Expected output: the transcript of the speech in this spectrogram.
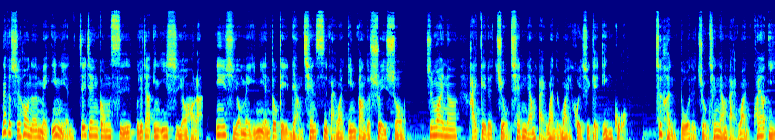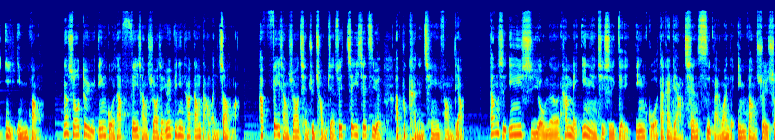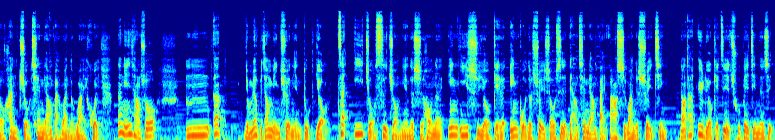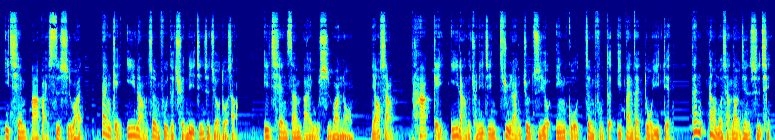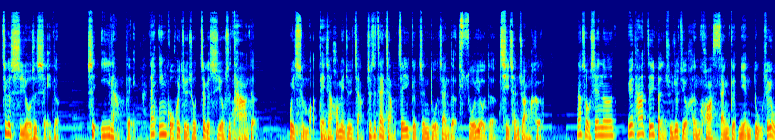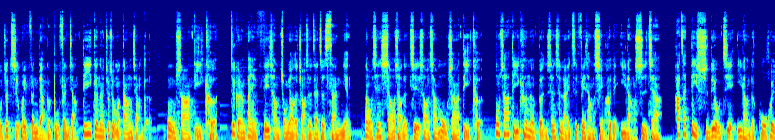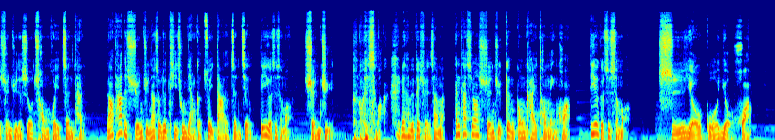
那个时候呢，每一年这间公司，我就叫英伊石油好了。英石油每一年都给两千四百万英镑的税收，之外呢，还给了九千两百万的外汇是给英国，是很多的，九千两百万，快要一亿英镑。那时候对于英国，他非常需要钱，因为毕竟他刚打完仗嘛。他非常需要钱去重建，所以这一些资源他不可能轻易放掉。当时英伊石油呢，它每一年其实给英国大概两千四百万的英镑税收和九千两百万的外汇。那您想说，嗯，那有没有比较明确的年度？有，在一九四九年的时候呢，英伊石油给了英国的税收是两千两百八十万的税金，然后他预留给自己储备金呢是一千八百四十万。但给伊朗政府的权利金是只有多少？一千三百五十万哦。你要想，他给伊朗的权利金居然就只有英国政府的一半再多一点。但但有没有想到一件事情？这个石油是谁的？是伊朗的。但英国会觉得说这个石油是他的，为什么？等一下后面就是讲，就是在讲这一个争夺战的所有的起承转合。那首先呢？因为他这本书就只有横跨三个年度，所以我就只会分两个部分讲。第一个呢，就是我们刚刚讲的穆沙迪克这个人扮演非常重要的角色，在这三年。那我先小小的介绍一下穆沙迪克。穆沙迪克呢，本身是来自非常显赫的伊朗世家，他在第十六届伊朗的国会选举的时候重回政坛。然后他的选举那时候就提出两个最大的政见，第一个是什么？选举。为什么？因为他没被选上嘛。但他希望选举更公开透明化。第二个是什么？石油国有化。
